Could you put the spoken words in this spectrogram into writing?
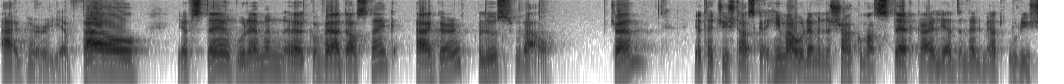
agar եւ val եւ ստեղ ուրեմն կվերադառնանք agar plus val։ Չէ՞։ Եթե ճիշտ հասկա։ Հիմա ուրեմն նշանակում է ստեղ կարելի է դնել մի հատ ուրիշ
